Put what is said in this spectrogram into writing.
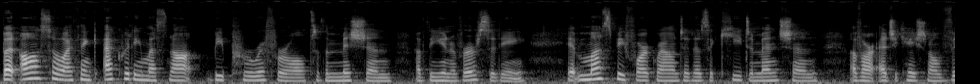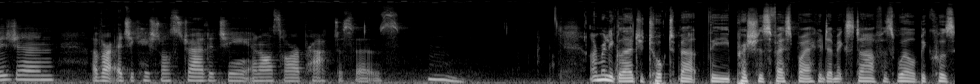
But also, I think equity must not be peripheral to the mission of the university. It must be foregrounded as a key dimension of our educational vision, of our educational strategy, and also our practices. Mm. I'm really glad you talked about the pressures faced by academic staff as well, because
